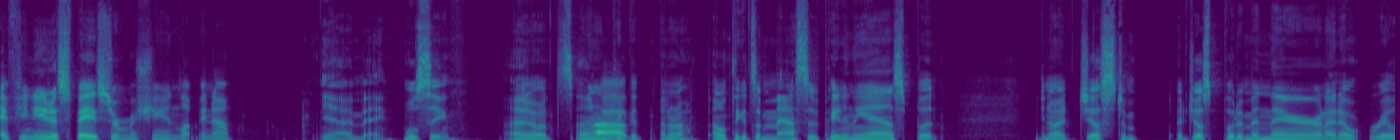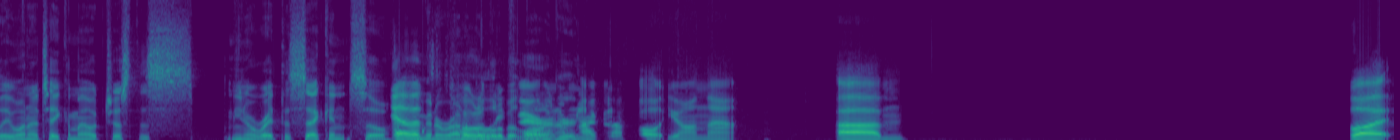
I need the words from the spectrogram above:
If you need a spacer machine, let me know. Yeah, I may. We'll see. I know it's. I don't Um, think. It, I don't know. I don't think it's a massive pain in the ass, but you know, I just am- I just put them in there, and I don't really want to take them out just this, you know, right this second. So Yeah, I'm gonna run totally a little bit fair, longer. I'm not gonna fault you on that. Um, but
